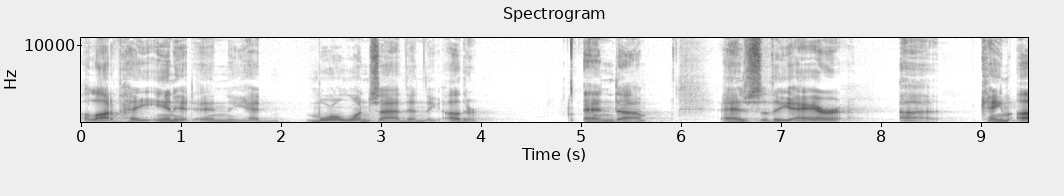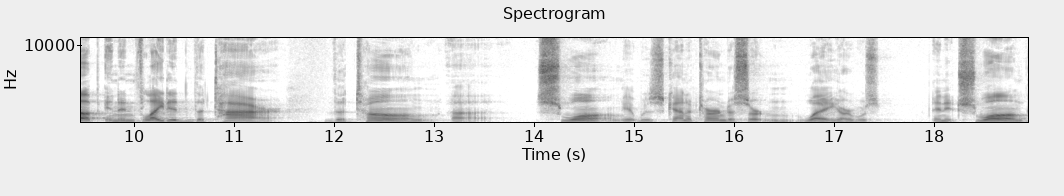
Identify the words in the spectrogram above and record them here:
a lot of hay in it, and he had more on one side than the other. And uh, as the air uh, came up and inflated the tire, the tongue uh, swung. It was kind of turned a certain way, or was, and it swung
